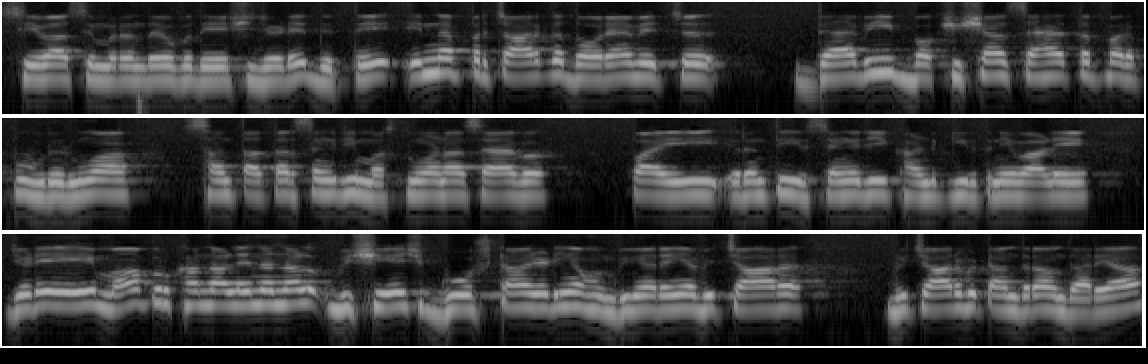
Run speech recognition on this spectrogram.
ਸੇਵਾ ਸਿਮਰਨ ਦੇ ਉਪਦੇਸ਼ ਜਿਹੜੇ ਦਿੱਤੇ, ਇਹਨਾਂ ਪ੍ਰਚਾਰਕ ਦੌਰਿਆਂ ਵਿੱਚ ਦੇਵੀ ਬਖਸ਼ਿਸ਼ਾਂ ਸਹਿਤ ਭਰਪੂਰ ਰੂਹਾਂ ਸੰਤ ਆਤਰ ਸਿੰਘ ਜੀ ਮਸਤੂਆਣਾ ਸਾਹਿਬ, ਭਾਈ ਰਣਧੀਰ ਸਿੰਘ ਜੀ ਖੰਡ ਕੀਰਤਨੀ ਵਾਲੇ, ਜਿਹੜੇ ਇਹ ਮਹਾਂਪੁਰਖਾਂ ਨਾਲ ਇਹਨਾਂ ਨਾਲ ਵਿਸ਼ੇਸ਼ ਗੋਸ਼ਟਾਂ ਜਿਹੜੀਆਂ ਹੁੰਦੀਆਂ ਰਹੀਆਂ, ਵਿਚਾਰ ਵਿਚਾਰ ਵਟਾਂਦਰਾ ਹੁੰਦਾ ਰਿਹਾ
